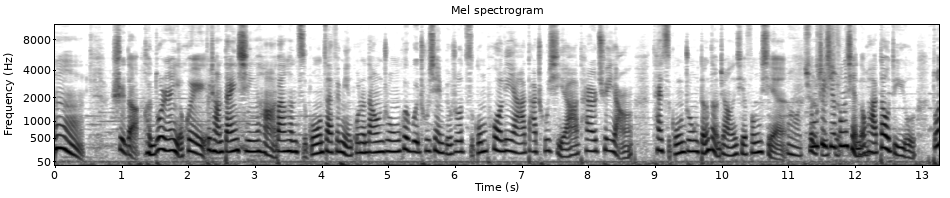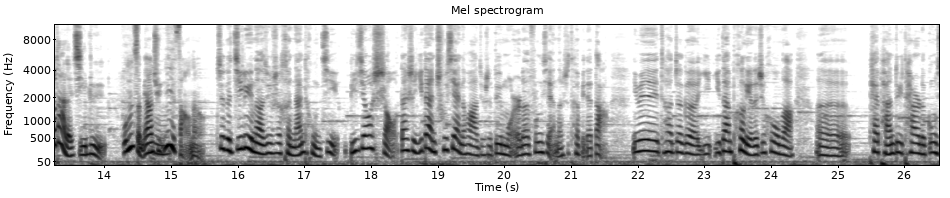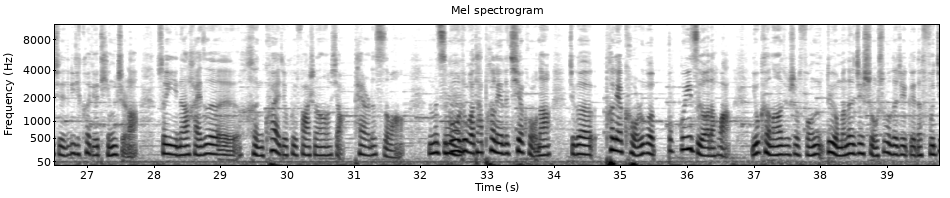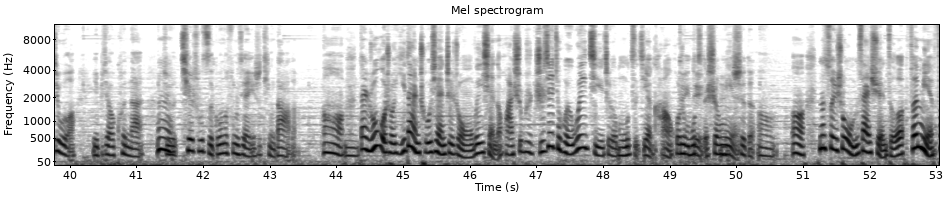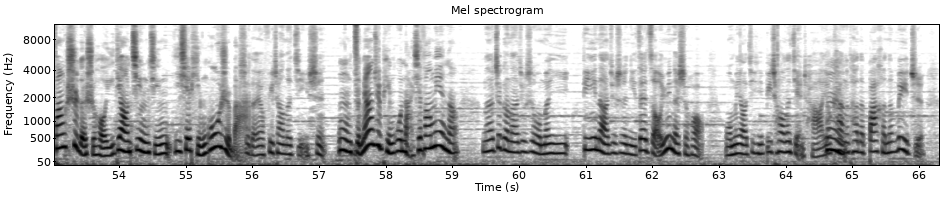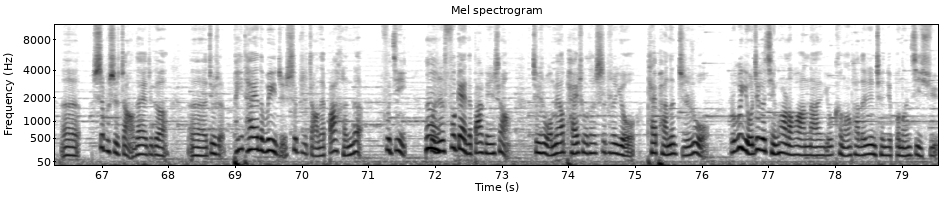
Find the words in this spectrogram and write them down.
嗯，是的，很多人也会非常担心哈，瘢痕子宫在分娩过程当中会不会出现，比如说子宫破裂啊、大出血啊、胎儿缺氧、胎死宫中等等这样的一些风险。嗯，那么这些风险的话，到底有多大的几率？我们怎么样去预防呢？这个几率呢，就是很难统计，比较少。但是，一旦出现的话，就是对母儿的风险呢是特别的大，因为它这个一一旦破裂了之后吧，呃。胎盘对胎儿的供血立刻就停止了，所以呢，孩子很快就会发生小胎儿的死亡。那么子宫如果它破裂的切口呢，这个破裂口如果不规则的话，有可能就是缝对我们的这手术的这个的复救啊也比较困难，就切除子宫的风险也是挺大的。哦，但如果说一旦出现这种危险的话，是不是直接就会危及这个母子健康或者母子的生命？是的，嗯嗯。那所以说我们在选择分娩方式的时候，一定要进行一些评估，是吧？是的，要非常的谨慎。嗯，怎么样去评估哪些方面呢？那这个呢，就是我们一第一呢，就是你在早孕的时候，我们要进行 B 超的检查，要看看它的疤痕的位置，呃，是不是长在这个呃，就是胚胎的位置是不是长在疤痕的附近，或者是覆盖在疤痕上。就是我们要排除它是不是有胎盘的植入，如果有这个情况的话，那有可能它的妊娠就不能继续。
